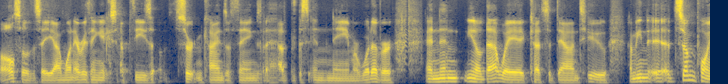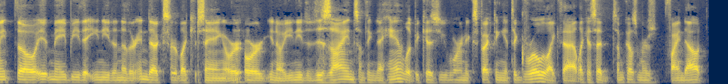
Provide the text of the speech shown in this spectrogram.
also to say I want everything except these certain kinds of things that have this in the name or whatever. And then, you know, that way it cuts it down too. I mean, at some point though, it may be that you need another indexer, like you're saying, or mm-hmm. or you know, you need to design something to handle it because you weren't expecting it to grow like that. Like I said, some customers find out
